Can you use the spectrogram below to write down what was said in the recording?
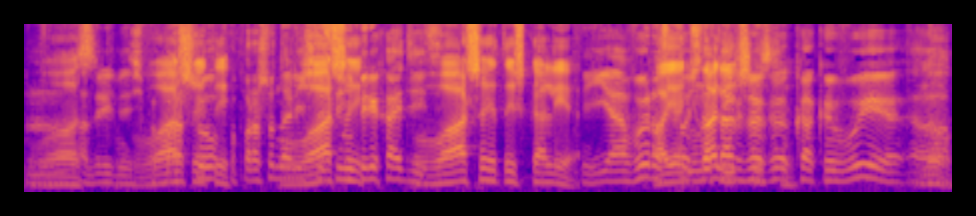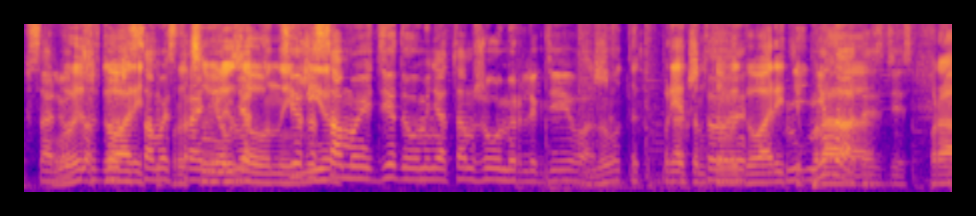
Вас. Андрей Дмитриевич, вашей попрошу- этой- попрошу на личности не вашей- переходить. В вашей этой шкале. Я вырос А я не точно так же, как и вы, э, Ну, абсолютно вы же в той же самой стране. У меня цивилизованный те же мир. самые деды у меня там же умерли, где и ваши. Ну, так при этом-то вы говорите не, про, не надо здесь. про Я-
